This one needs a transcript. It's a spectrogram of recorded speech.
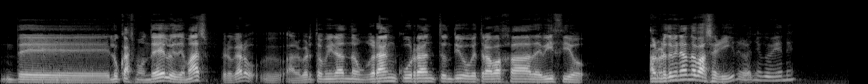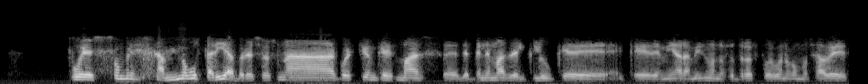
de Lucas Mondelo y demás, pero claro, Alberto Miranda, un gran currante, un tío que trabaja de vicio. ¿Alberto Miranda va a seguir el año que viene? Pues, hombre, a mí me gustaría, pero eso es una cuestión que es más, eh, depende más del club que, que de mí ahora mismo. Nosotros, pues bueno, como sabes,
